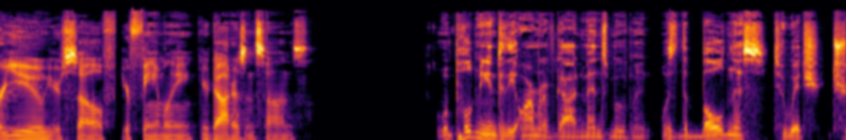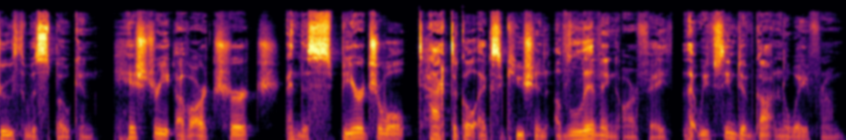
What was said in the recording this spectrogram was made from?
for you, yourself, your family, your daughters and sons? What pulled me into the armor of God men's movement was the boldness to which truth was spoken. History of our church and the spiritual, tactical execution of living our faith that we've seemed to have gotten away from.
